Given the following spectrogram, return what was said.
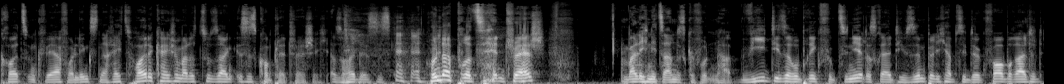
kreuz und quer von links nach rechts. Heute kann ich schon mal dazu sagen, ist es komplett trashig. Also heute ist es 100% Trash weil ich nichts anderes gefunden habe. Wie diese Rubrik funktioniert, ist relativ simpel. Ich habe sie Dirk vorbereitet.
